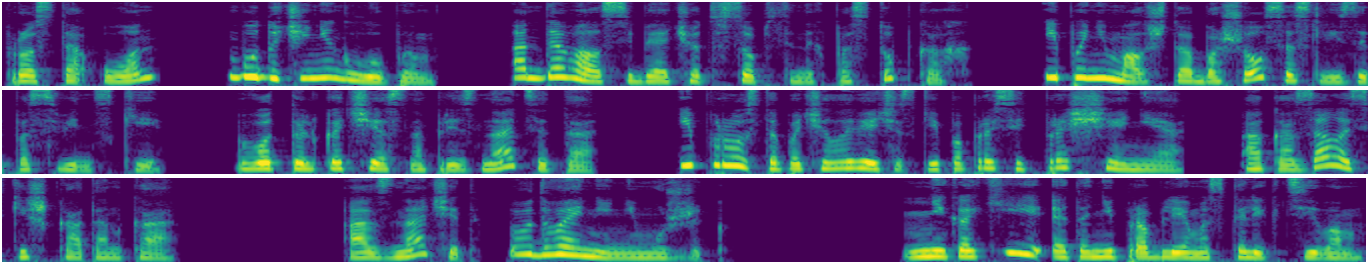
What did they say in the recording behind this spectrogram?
Просто он, будучи неглупым, отдавал себе отчет в собственных поступках и понимал, что обошелся с Лизой по-свински. Вот только честно признать это и просто по-человечески попросить прощения, оказалась кишка тонка. А значит, вдвойне не мужик. Никакие это не проблемы с коллективом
